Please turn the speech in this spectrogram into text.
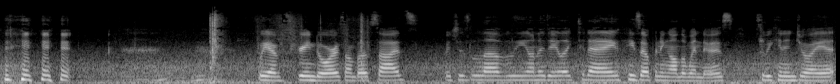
we have screen doors on both sides, which is lovely on a day like today. He's opening all the windows so we can enjoy it.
